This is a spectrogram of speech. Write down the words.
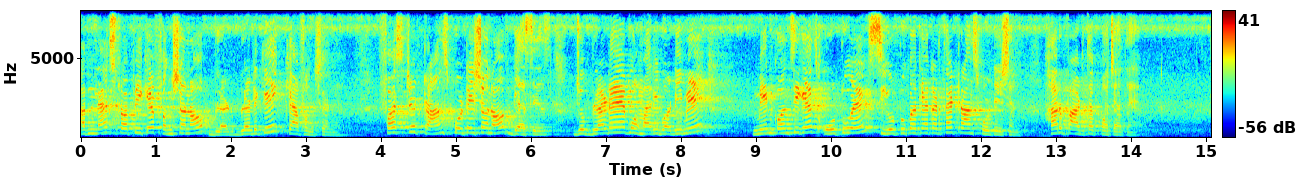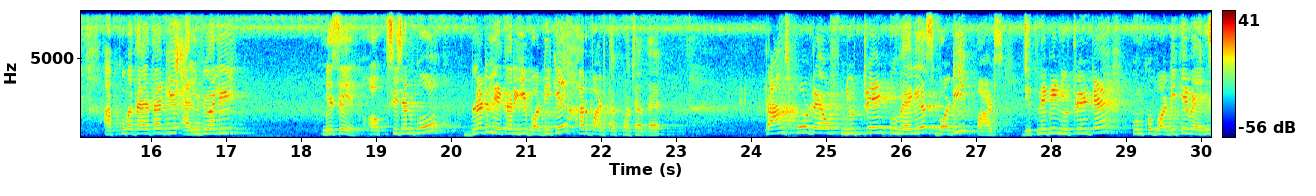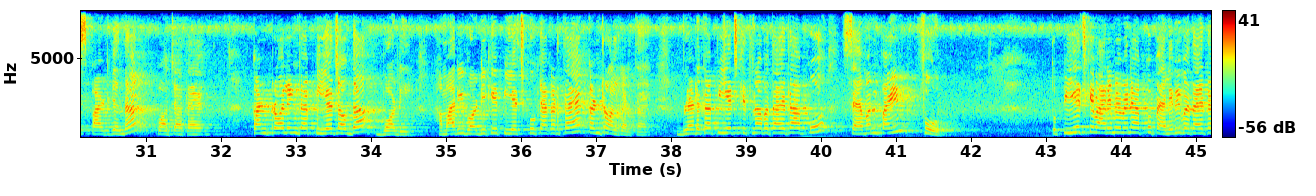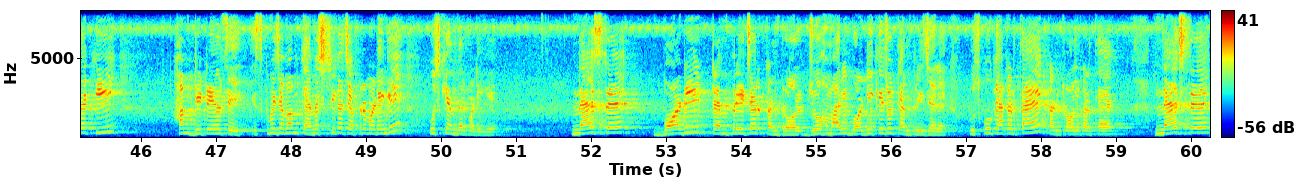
अब नेक्स्ट टॉपिक है फ़ंक्शन ऑफ़ ब्लड ब्लड के क्या फ़ंक्शन है? फ़र्स्ट ट्रांसपोर्टेशन ऑफ़ गैसेस जो ब्लड है, वो हमारी बॉडी में मेन कौन सी gas O two and C O two का क्या करता है? ट्रांसपोर्टेशन हर पार्ट तक पहुंचाता है। आपको बताया था कि एल्वियोली में से ऑक्सीजन को ब्लड लेकर ही बॉडी के हर पार्ट तक पहुंचाता है। Transport of nutrient to various body parts जितने भी न्यूट्रिएंट हैं, उनको बॉडी के वेरियस पार्ट के अंदर पहुंचाता है। Controlling the pH of the body हमारी बॉडी के पीएच को क्या करता है? कंट्रोल करता है। ब्लड का पीएच कितना बताया था आपको? सेवन पॉइंट फोर तो पीएच के बारे में मैंने आपको पहले भी बताया था कि हम डिटेल से, इसमें जब हम केमिस्ट्री का चैप्टर पढ़ेंगे, उसके अंदर पढ़ेंगे। नेक्स्ट है बॉडी टेम्परेचर कंट्रोल जो हमारी बॉडी के जो टेम्परेचर है, उसको क्या करता है? कंट्रोल करता है। नेक्स्ट है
